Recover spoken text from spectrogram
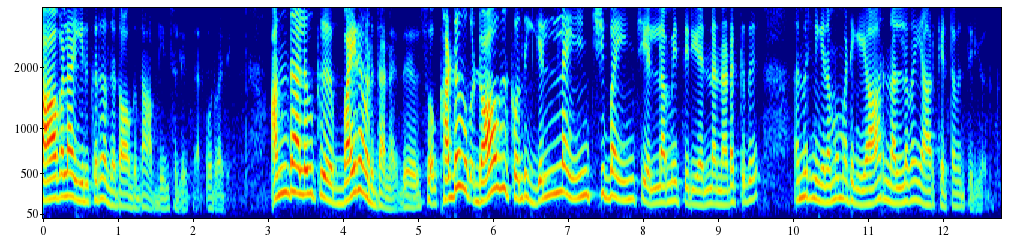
காவலாக இருக்கிறது அந்த டாக் தான் அப்படின்னு சொல்லியிருந்தார் ஒரு வாட்டி. அந்த அளவுக்கு பைரவர் தானே இது. ஸோ கடவு டாகுக்கு வந்து எல்லாம் இன்ச்சு பை இன்ச்சு எல்லாமே தெரியும். என்ன நடக்குது? அது மாதிரி நீங்கள் நம்ப மாட்டீங்க. யார் நல்லவன் யார் கெட்டவன் தெரியும் அதுக்கு.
